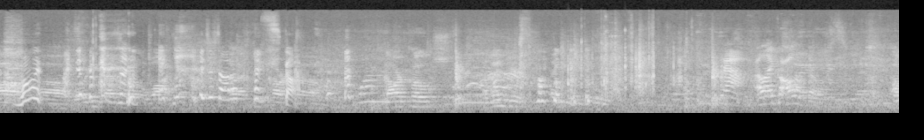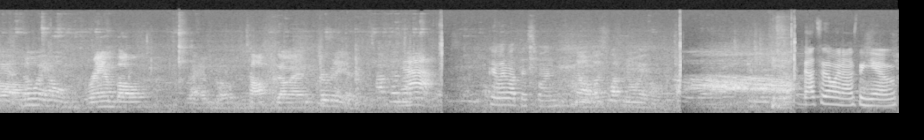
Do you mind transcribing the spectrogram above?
Frustrated. What? It just auto Stop. Narcos, Avengers, Yeah, I like all of those. Uh, no Way Home, Rambo, Rambo. Top Gun, Terminator. Yeah. Okay, what about this one? No, let's watch No Way Home. That's the one I was thinking of.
